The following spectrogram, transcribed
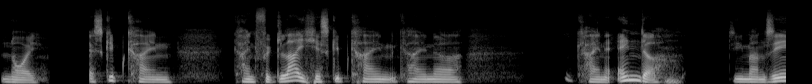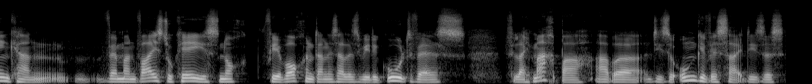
neu. Es gibt kein, kein Vergleich. Es gibt kein, keine keine Ende, die man sehen kann. Wenn man weiß, okay, ist noch vier Wochen, dann ist alles wieder gut, wäre es vielleicht machbar. Aber diese Ungewissheit, dieses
